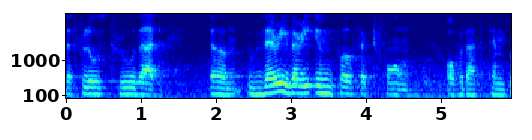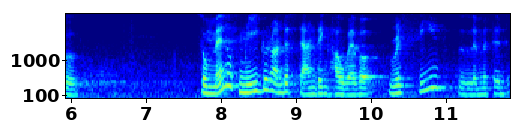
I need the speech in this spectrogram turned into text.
that flows through that um, very, very imperfect form of that temple. So, men of meager understanding, however, receive limited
